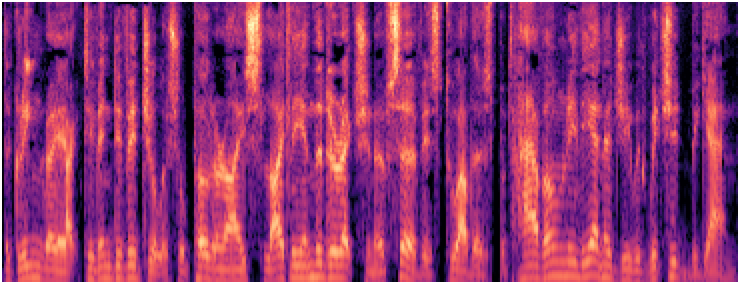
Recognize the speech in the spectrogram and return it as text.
the green reactive individual shall polarize slightly in the direction of service to others but have only the energy with which it began.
